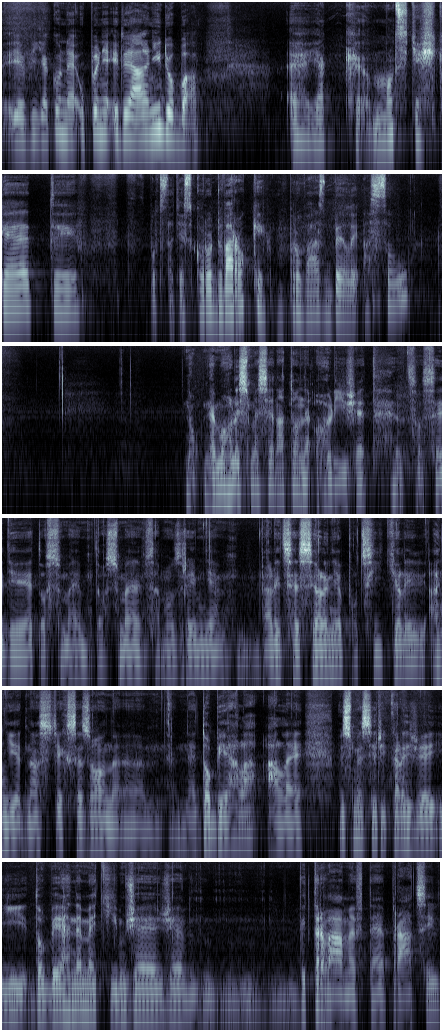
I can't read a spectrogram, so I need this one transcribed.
jeví jako neúplně ideální doba. Eh, jak moc těžké ty v podstatě skoro dva roky pro vás byly a jsou? No, nemohli jsme se na to neohlížet, co se děje, to jsme, to jsme samozřejmě velice silně pocítili. Ani jedna z těch sezon eh, nedoběhla, ale my jsme si říkali, že ji doběhneme tím, že, že vytrváme v té práci.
